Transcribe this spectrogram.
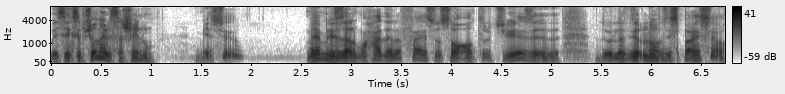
Mais c'est exceptionnel ça chez nous. Bien sûr. Même les Almohades, à la fin, ils se sont entretués de, leur disparition.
